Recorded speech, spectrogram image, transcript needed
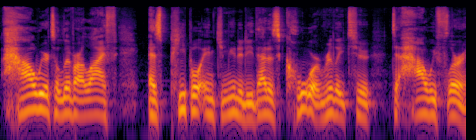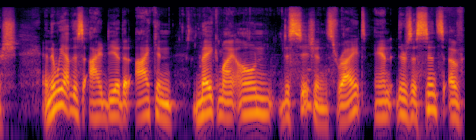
how we're to live our life as people in community, that is core really to, to how we flourish. And then we have this idea that I can make my own decisions, right? And there's a sense of,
